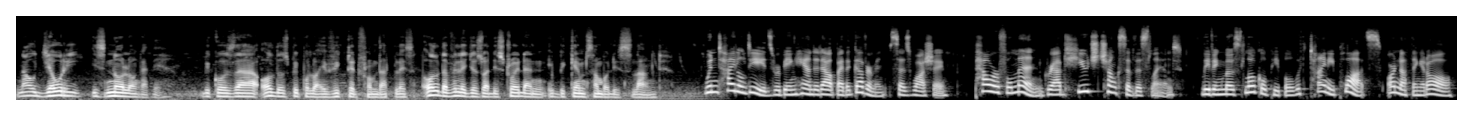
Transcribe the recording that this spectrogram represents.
Now Jauri is no longer there because uh, all those people were evicted from that place. All the villages were destroyed and it became somebody's land. When title deeds were being handed out by the government, says Washe, powerful men grabbed huge chunks of this land, leaving most local people with tiny plots or nothing at all.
